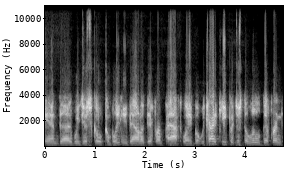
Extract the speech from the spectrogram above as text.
and uh, we just go completely down a different pathway. But we try to keep it just a little different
